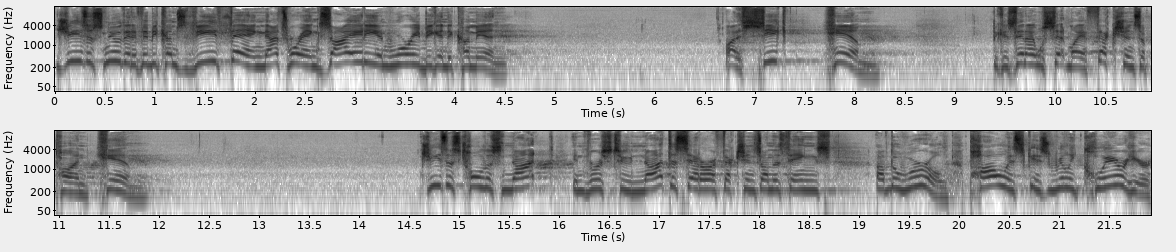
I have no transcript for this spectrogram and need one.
Jesus knew that if it becomes the thing, that's where anxiety and worry begin to come in. I ought to seek Him because then I will set my affections upon Him. Jesus told us not, in verse 2, not to set our affections on the things of the world. Paul is, is really clear here.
